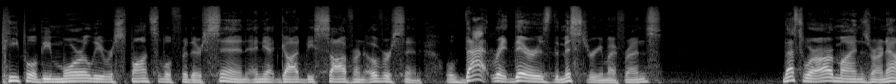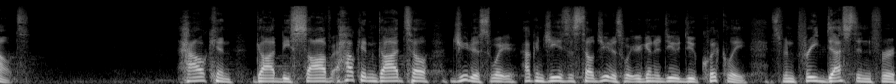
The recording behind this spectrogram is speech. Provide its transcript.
people be morally responsible for their sin and yet God be sovereign over sin? Well, that right there is the mystery, my friends. That's where our minds run out. How can God be sovereign? How can God tell Judas, what, how can Jesus tell Judas what you're going to do? Do quickly. It's been predestined for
